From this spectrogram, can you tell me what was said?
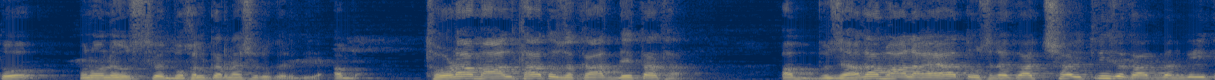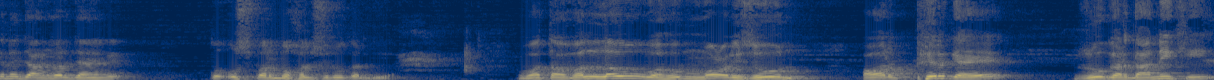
تو انہوں نے اس سے بخل کرنا شروع کر دیا۔ اب تھوڑا مال تھا تو زکوٰۃ دیتا تھا۔ اب زیادہ مال آیا تو اس نے کہا اچھا اتنی زکوٰۃ بن گئی، اتنے جانور جائیں گے۔ تو اس پر بخل شروع کر دیا۔ و تو رضون اور پھر گئے رو گردانی کی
